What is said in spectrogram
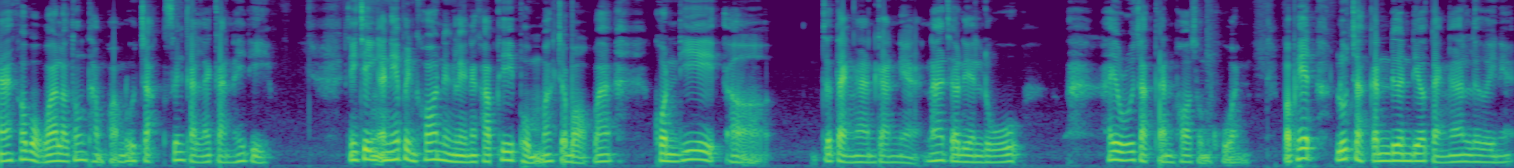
นะเขาบอกว่าเราต้องทำความรู้จักซึ่งกันและกันให้ดี จริงๆ อันนี้เป็นข้อหนึ่งเลยนะครับที่ผมมักจะบอกว่าคนที่จะแต่งงานกันเนี่ยน่าจะเรียนรู้ให้รู้จักกันพอสมควร ประเภทรู้จักกันเดือนเดียวแต่งงานเลยเนี่ย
